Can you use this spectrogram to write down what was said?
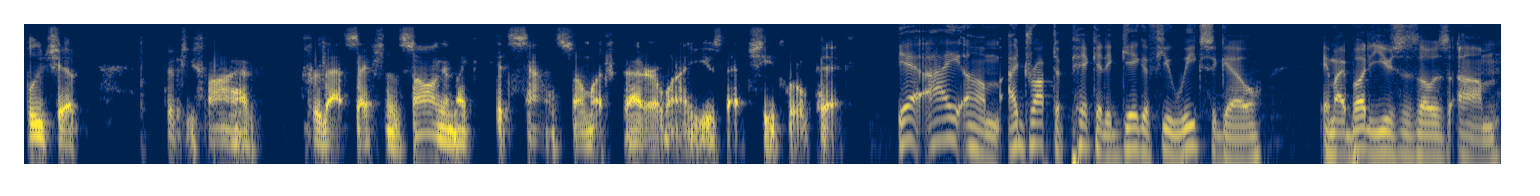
blue chip 55 for that section of the song, and like it sounds so much better when I use that cheap little pick. Yeah, I um I dropped a pick at a gig a few weeks ago and my buddy uses those um,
